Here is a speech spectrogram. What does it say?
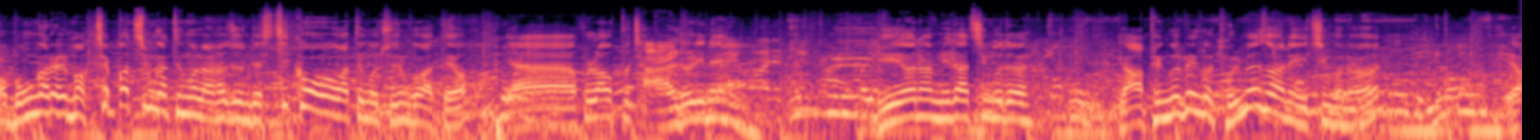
어, 뭔가를 막 챗받침 같은 걸 나눠주는데 스티커 같은 거 주는 것 같아요. 야, 훌라후프 잘 돌리네. 유연합니다, 친구들. 야, 뱅글뱅글 돌면서 하네, 이 친구는. 야.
